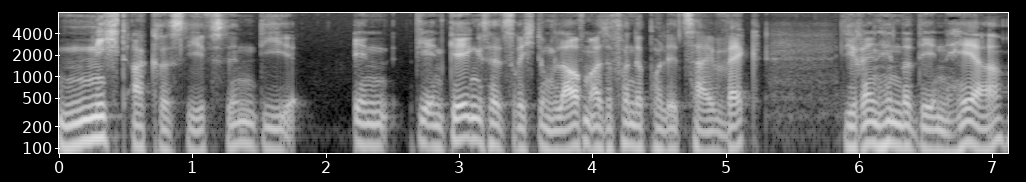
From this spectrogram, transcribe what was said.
nicht aggressiv sind, die in die entgegengesetzte Richtung laufen, also von der Polizei weg. Die rennen hinter denen her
